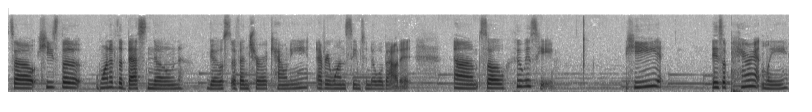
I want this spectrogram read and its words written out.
So he's the one of the best known ghosts of Ventura County. Everyone seemed to know about it. Um, so who is he? He is apparently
